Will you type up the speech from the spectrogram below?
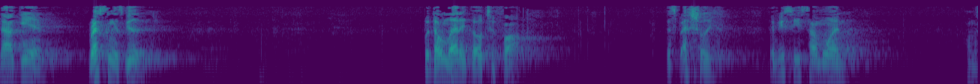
Now again, resting is good. But don't let it go too far. Especially if you see someone on the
